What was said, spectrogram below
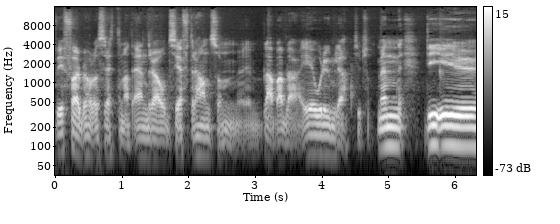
vi förbehåller oss rätten att ändra odds i efterhand som eh, bla bla bla är orimliga. Typ så. Men det är ju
